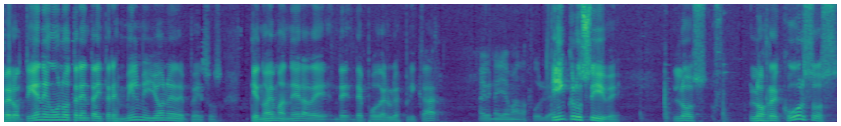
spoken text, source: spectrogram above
pero tienen unos 33 mil millones de pesos que no hay manera de, de- de poderlo explicar. Hay una llamada, Fulvio. Inclusive, los, los recursos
